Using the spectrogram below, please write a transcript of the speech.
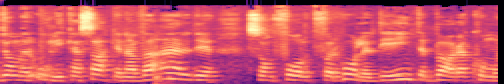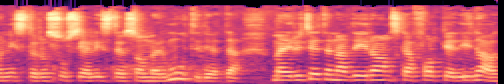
de är olika sakerna. Vad är det som folk förhåller? Det är inte bara kommunister och socialister som är emot detta. Majoriteten av det iranska folket idag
